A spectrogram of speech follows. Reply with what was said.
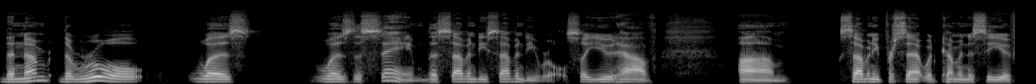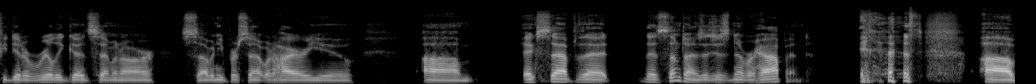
the number the rule was was the same the 70 70 rule so you'd have um 70% would come in to see you if you did a really good seminar 70% would hire you um except that that sometimes it just never happened. Uh,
